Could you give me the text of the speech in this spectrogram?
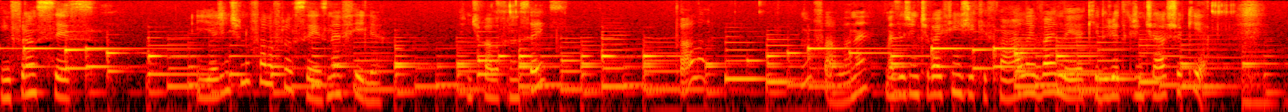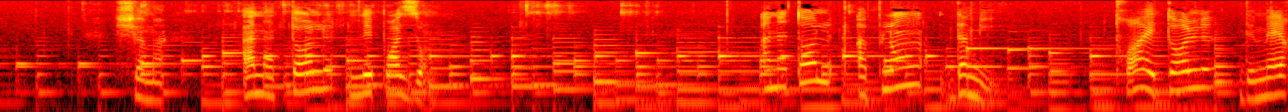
em francês. E a gente não fala francês, né, filha? A gente fala francês? Fala? Né? Mas a gente vai fingir que fala e vai ler aqui do jeito que a gente acha que é. Chama Anatole Le Poison. Anatole a plein d'amis. Trois étoiles de mer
